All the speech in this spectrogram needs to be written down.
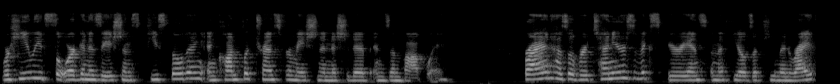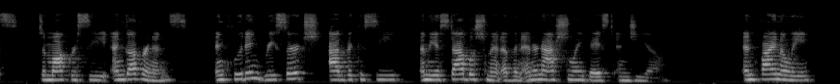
where he leads the organization's peacebuilding and conflict transformation initiative in Zimbabwe. Brian has over 10 years of experience in the fields of human rights, democracy, and governance, including research, advocacy, and the establishment of an internationally based NGO. And finally,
